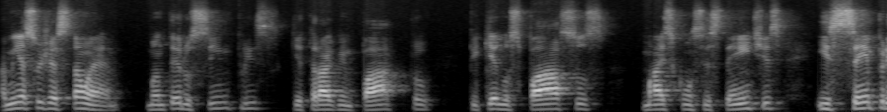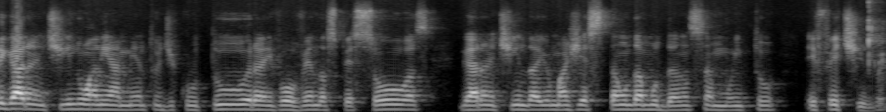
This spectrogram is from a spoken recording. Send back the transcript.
a minha sugestão é manter o simples, que traga impacto, pequenos passos mais consistentes e sempre garantindo um alinhamento de cultura, envolvendo as pessoas, garantindo aí uma gestão da mudança muito efetiva.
